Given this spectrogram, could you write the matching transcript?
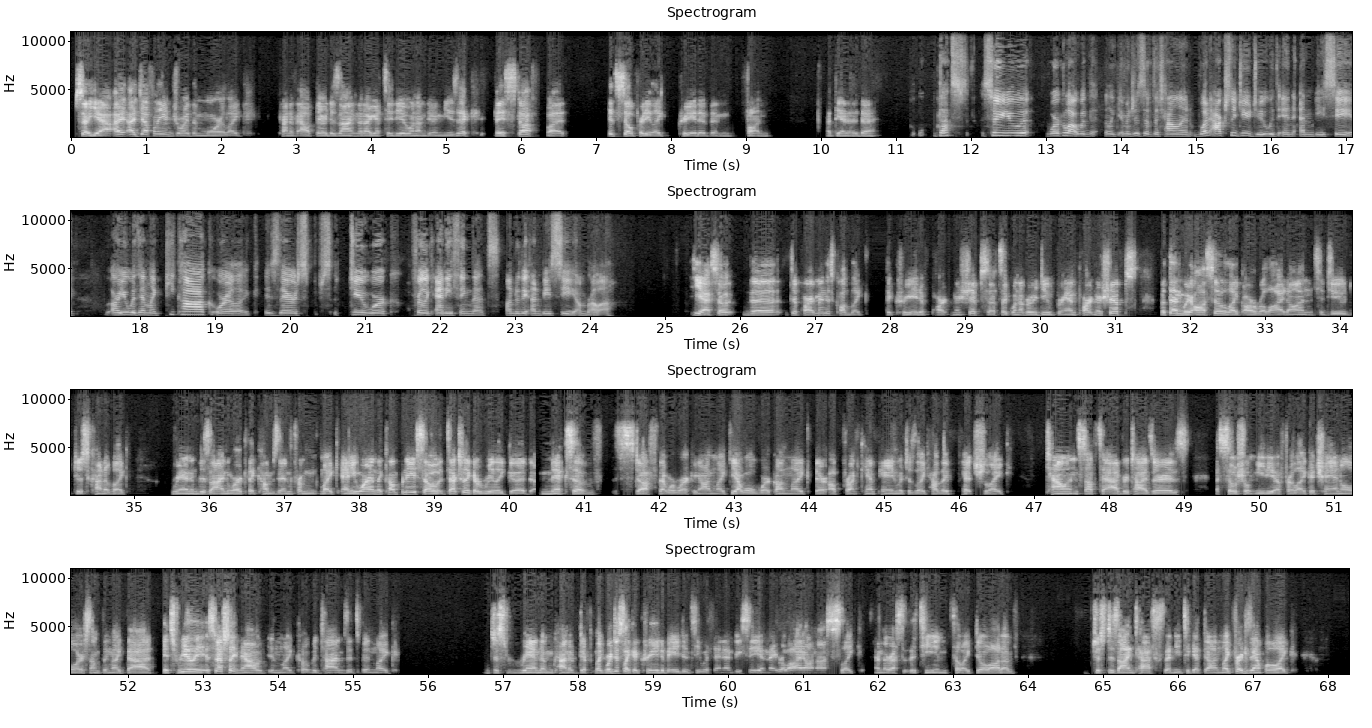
So yeah, I, I definitely enjoy the more like kind of out there design that I get to do when I'm doing music based stuff, but it's still pretty like creative and fun at the end of the day. That's so you work a lot with like images of the talent. What actually do you do within NBC? Are you within like Peacock or like is there do you work for like anything that's under the NBC umbrella? Yeah, so the department is called like the creative partnership. So it's like whenever we do brand partnerships, but then we also like are relied on to do just kind of like random design work that comes in from like anywhere in the company. So it's actually like a really good mix of stuff that we're working on. Like, yeah, we'll work on like their upfront campaign, which is like how they pitch like talent and stuff to advertisers, social media for like a channel or something like that. It's really, especially now in like COVID times, it's been like just random kind of different like we're just like a creative agency within NBC and they rely on us like and the rest of the team to like do a lot of just design tasks that need to get done. Like for example, like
